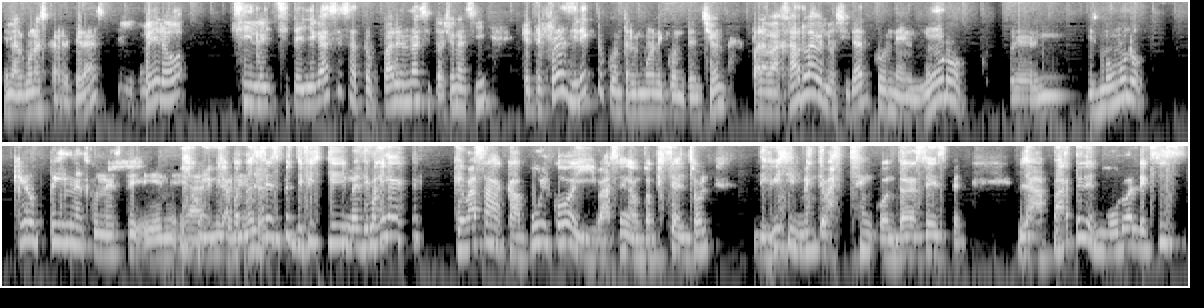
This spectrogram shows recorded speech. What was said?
en algunas carreteras, pero si, le, si te llegases a topar en una situación así, que te fueras directo contra el muro de contención para bajar la velocidad con el muro, con el mismo muro, ¿qué opinas con este? eh, Híjole, mira, bueno, el césped difícilmente. Imagina que vas a Acapulco y vas en autopista del sol, difícilmente vas a encontrar césped. La parte del muro, Alexis,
